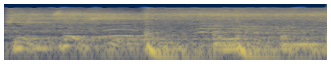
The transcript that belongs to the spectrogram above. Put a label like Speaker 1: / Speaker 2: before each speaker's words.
Speaker 1: Can't touch it.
